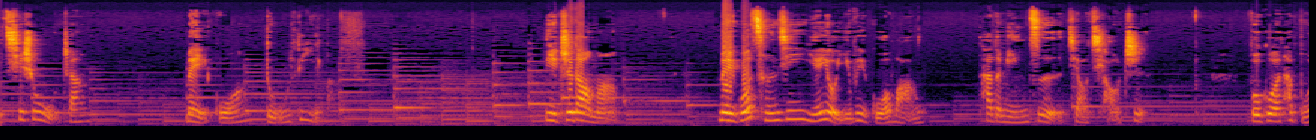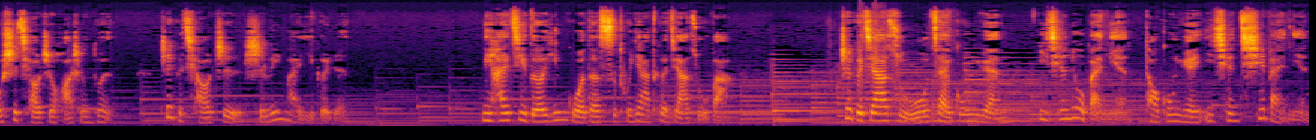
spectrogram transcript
七十五章：美国独立了。你知道吗？美国曾经也有一位国王，他的名字叫乔治。不过他不是乔治华盛顿，这个乔治是另外一个人。你还记得英国的斯图亚特家族吧？这个家族在公元一千六百年到公元一千七百年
